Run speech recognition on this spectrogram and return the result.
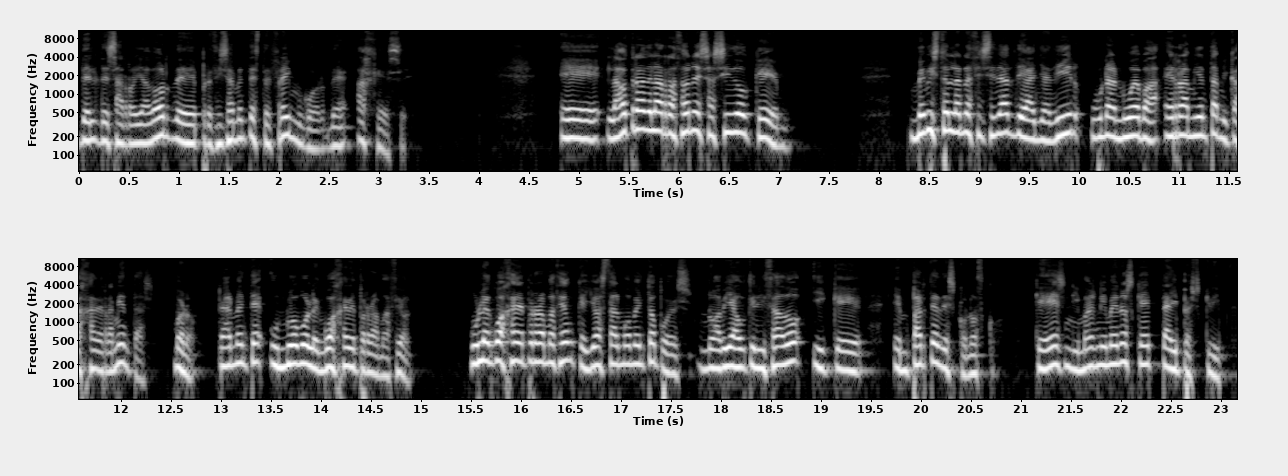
del desarrollador de precisamente este framework de AGS. Eh, la otra de las razones ha sido que me he visto en la necesidad de añadir una nueva herramienta a mi caja de herramientas. Bueno, realmente un nuevo lenguaje de programación. Un lenguaje de programación que yo hasta el momento pues no había utilizado y que en parte desconozco, que es ni más ni menos que TypeScript.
